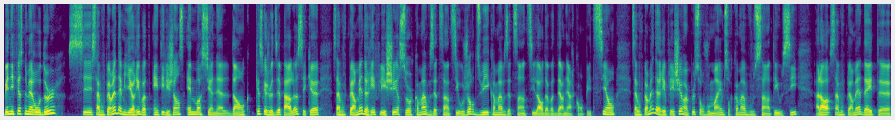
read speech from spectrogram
Bénéfice numéro 2, ça vous permet d'améliorer votre intelligence émotionnelle. Donc, qu'est-ce que je veux dire par là? C'est que ça vous permet de réfléchir sur comment vous êtes senti aujourd'hui, comment vous êtes senti lors de votre dernière compétition. Ça vous permet de réfléchir un peu sur vous-même, sur comment vous vous sentez aussi. Alors, ça vous permet d'être euh,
